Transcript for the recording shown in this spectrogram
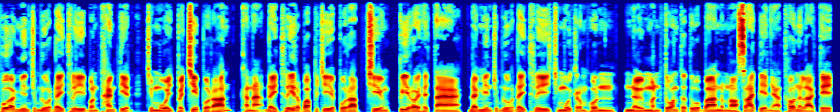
ធ្វើឲ្យមានចំនួនដីធ្លីបន្ថែមទៀតជាមួយប្រជាពលរដ្ឋខណៈដីធ្លីរបស់ប្រជាពលរដ្ឋជាង200ហិកតា ដែលមានចំនួនដីធ្លីជាមួយក្រុមហ៊ុន នៅមិនទាន់ទទួលបានដំណោះស្រាយពីអាជ្ញាធរនៅឡើយទេ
